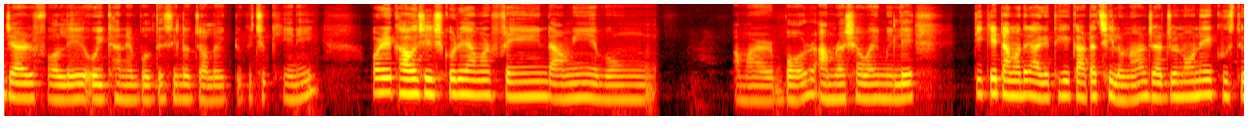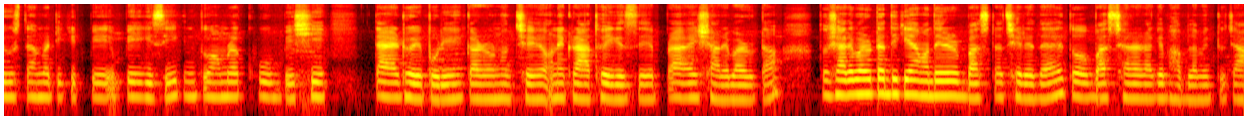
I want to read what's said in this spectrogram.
যার ফলে ওইখানে বলতেছিল, চলো একটু কিছু খেয়ে নিই। পরে খাওয়া শেষ করে আমার ফ্রেন্ড আমি এবং আমার বর, আমরা সবাই মিলে টিকিট আমাদের আগে থেকে কাটা ছিল না, যার জন্য অনেক খুঁজতে খুঁজতে আমরা টিকিট পেয়ে পেয়ে গেছি। কিন্তু আমরা খুব বেশি টায়ার্ড হয়ে পড়ি, কারণ হচ্ছে অনেক রাত হয়ে গেছে, প্রায় সাড়ে বারোটা। তো সাড়ে বারোটার দিকে আমাদের বাসটা ছেড়ে দেয়, তো বাস ছাড়ার আগে ভাবলাম একটু চা,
